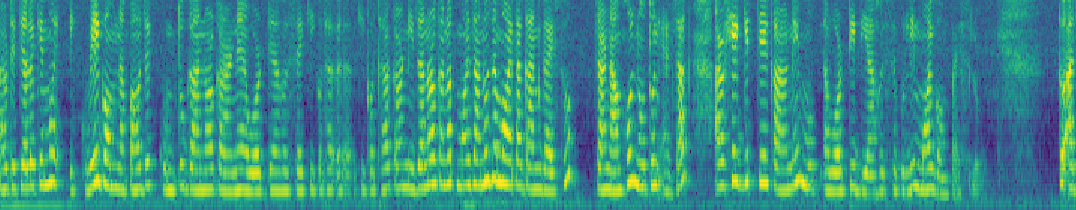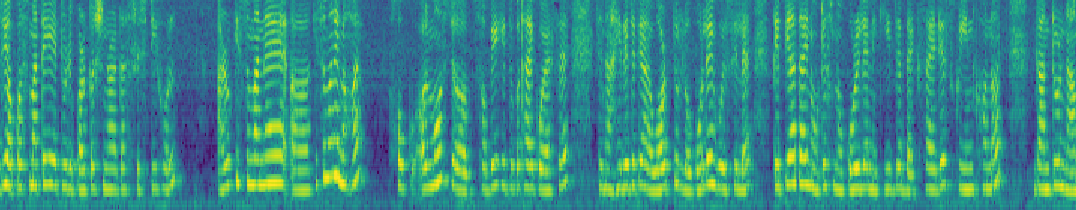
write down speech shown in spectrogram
আৰু তেতিয়ালৈকে মই একোৱেই গম নাপাওঁ যে কোনটো গানৰ কাৰণে এৱাৰ্ড দিয়া হৈছে কি কথা কি কথা। কাৰণ নিজানৰ গানত মই জানো যে মই এটা গান গাইছোঁ যাৰ নাম হ'ল নতুন এজাক। আৰু সেই গীতটিৰ কাৰণেই মোক এৱাৰ্ডটি দিয়া হৈছে বুলি মই গম পাইছিলোঁ। তো আজি অকস্মাতেই এইটো ৰিপাৰ্কশ্যনৰ এটা সৃষ্টি হ'ল। আৰু কিছুমানে কিছুমানে নহয় অলমষ্ট চবেই সেইটো কথাই কৈ আছে যে নাহিদে যেতিয়া এৱাৰ্ডটো ল'বলৈ গৈছিলে তেতিয়া তাই ন'টিচ নকৰিলে নেকি যে বেক চাইডে স্ক্ৰীণখনত গানটোৰ নাম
